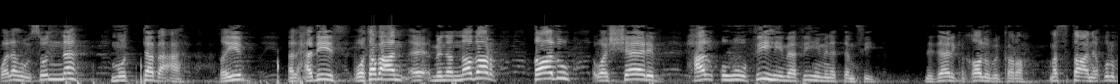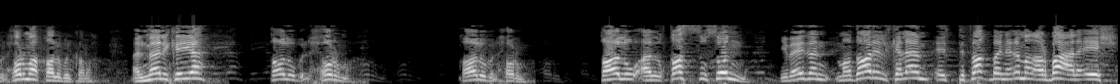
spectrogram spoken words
وله سنة متبعة. طيب الحديث. وطبعا من النظر قالوا والشارب حلقه فيه ما فيه من التمثيل. لذلك قالوا بالكراهة. ما استطاع أن يقولوا بالحرمة قالوا بالكراهة. المالكية قالوا بالحرمة. قالوا بالحرمة. قالوا القص سنة يبقى إذن مدار الكلام اتفاق بين الأئمة الأربعة على إيش؟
